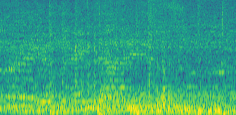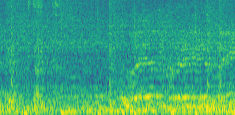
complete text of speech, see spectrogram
Everything salement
